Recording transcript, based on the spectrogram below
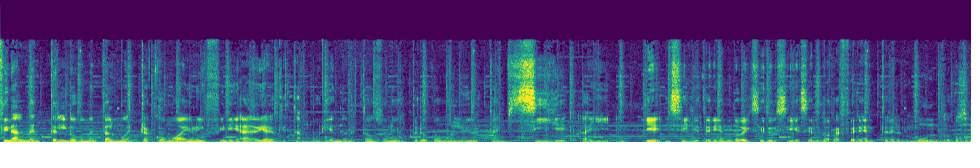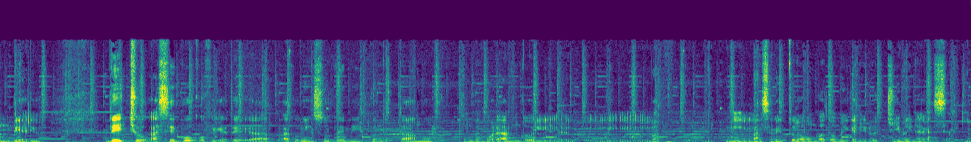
Finalmente el documental muestra cómo hay una infinidad de diarios que están muriendo en Estados Unidos, pero cómo el New York Times sigue ahí en pie y sigue teniendo éxito y sigue siendo referente en el mundo como un diario. De hecho, hace poco, fíjate, a, a comienzos de mes, cuando estábamos conmemorando el, el- los- el lanzamiento de la bomba atómica en Hiroshima y Nagasaki,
